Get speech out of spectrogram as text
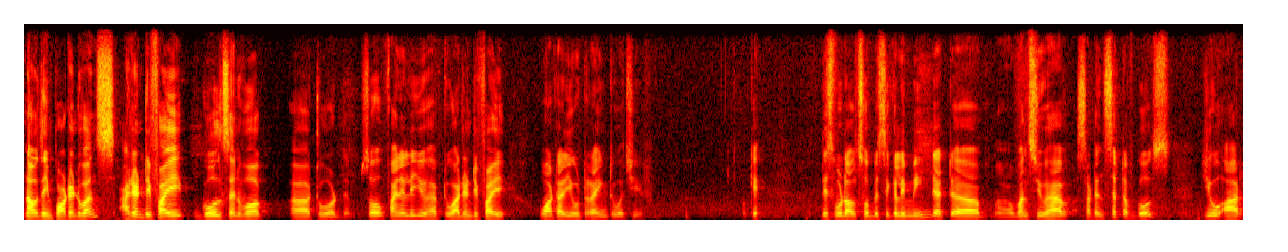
Now, the important ones identify goals and work uh, toward them. So, finally, you have to identify what are you trying to achieve. This would also basically mean that uh, uh, once you have certain set of goals, you are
